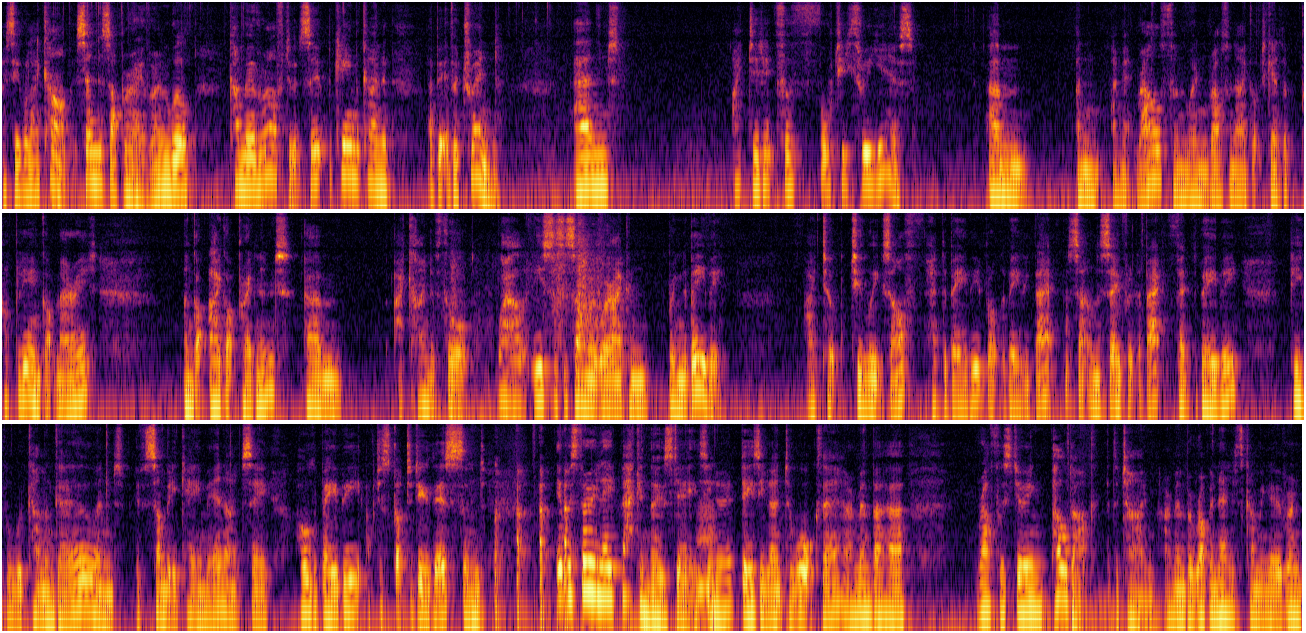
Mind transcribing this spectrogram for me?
I say, "Well, I can't, but send the supper over and we'll come over afterwards." So it became a kind of a bit of a trend, and I did it for forty-three years. Um, and I met Ralph, and when Ralph and I got together properly and got married, and got I got pregnant, um, I kind of thought, well, at least this is somewhere where I can bring the baby. I took two weeks off, had the baby, brought the baby back, sat on the sofa at the back, fed the baby. People would come and go, and if somebody came in, I'd say, hold the baby, I've just got to do this. And it was very laid back in those days. You Mm. know, Daisy learnt to walk there. I remember her, Ralph was doing Poldark at the time. I remember Robin Ellis coming over, and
